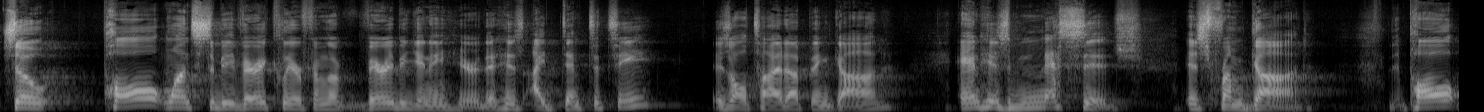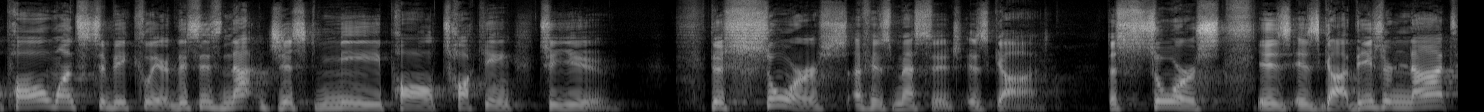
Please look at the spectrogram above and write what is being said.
So Paul wants to be very clear from the very beginning here that his identity is all tied up in God and his message is from God. Paul, Paul wants to be clear. This is not just me, Paul, talking to you. The source of his message is God. The source is, is God. These are not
